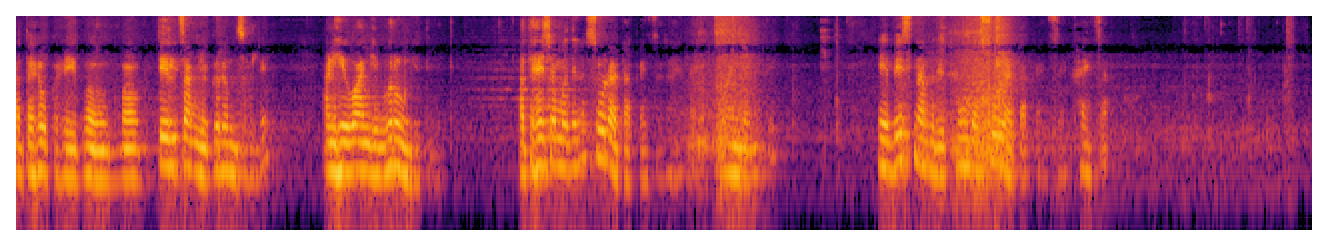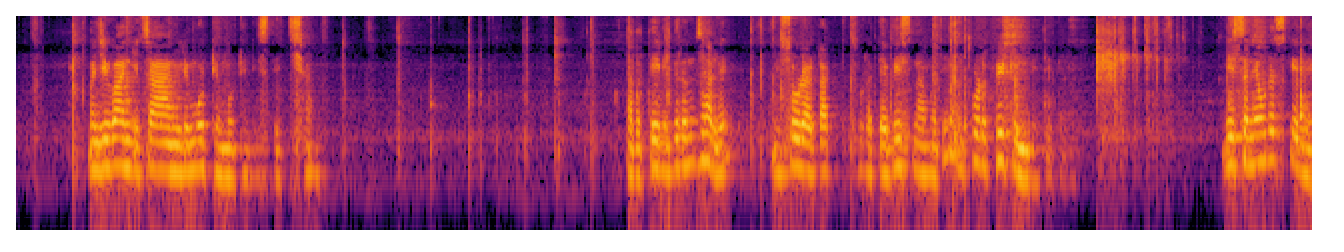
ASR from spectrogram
आता हो हे काही तेल चांगलं गरम झाले आणि हे वांगे भरून घेतले आता ह्याच्यामध्ये ना सोडा टाकायचा राहिला वांग्यामध्ये. हे बेसनामध्ये थोडा सोडा टाकायचा आहे खायचा. म्हणजे वांगे चांगले मोठे मोठे दिसते छान. आता तेल गरम झाले मी सोडा टाकते थोडा त्या बेसनामध्ये आणि थोडं फेटून घेते त्याला. बेसन एवढंच केलंय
